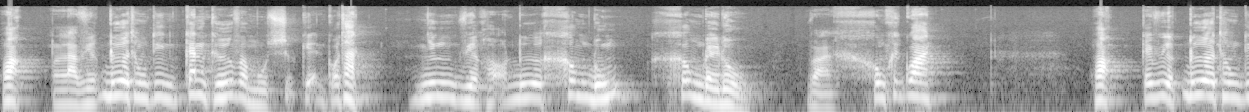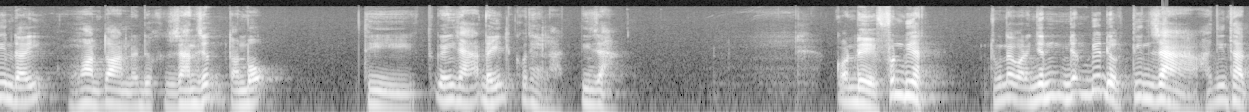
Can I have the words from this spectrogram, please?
Hoặc là việc đưa thông tin căn cứ vào một sự kiện có thật nhưng việc họ đưa không đúng không đầy đủ và không khách quan. Hoặc cái việc đưa thông tin đấy hoàn toàn là được dàn dựng toàn bộ thì đánh giá đấy có thể là tin giả. Còn để phân biệt chúng ta gọi là nhận, nhận biết được tin giả hay tin thật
